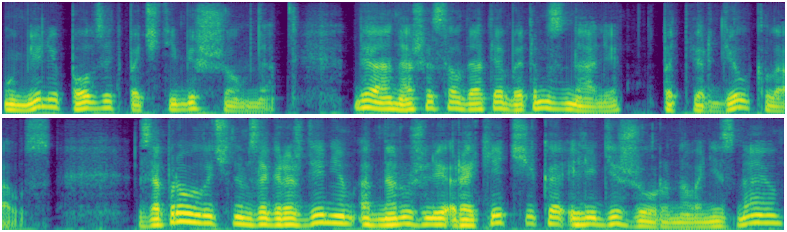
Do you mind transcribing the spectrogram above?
умели ползать почти бесшумно. Да, наши солдаты об этом знали, подтвердил Клаус. За проволочным заграждением обнаружили ракетчика или дежурного, не знаю,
